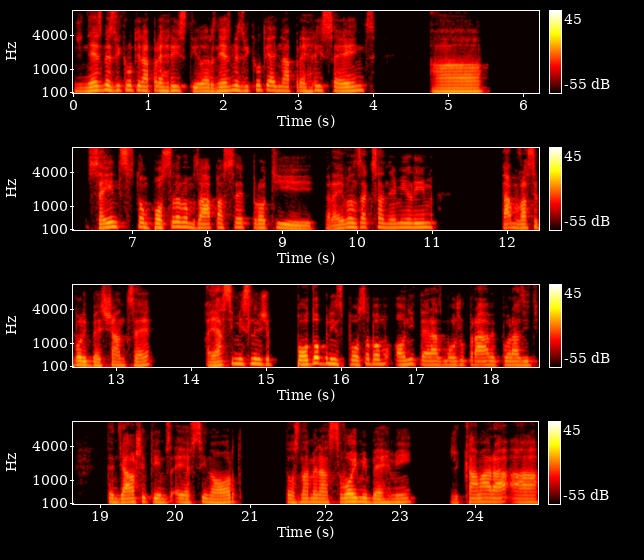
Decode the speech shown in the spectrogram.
že nie sme zvyknutí na prehry Steelers, nie sme zvyknutí aj na prehry Saints. A Saints v tom poslednom zápase proti Ravens, ak sa nemýlim, tam vlastne boli bez šance. A ja si myslím, že podobným spôsobom oni teraz môžu práve poraziť ten ďalší tým z AFC Nord, to znamená svojimi behmi, že Kamara a,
